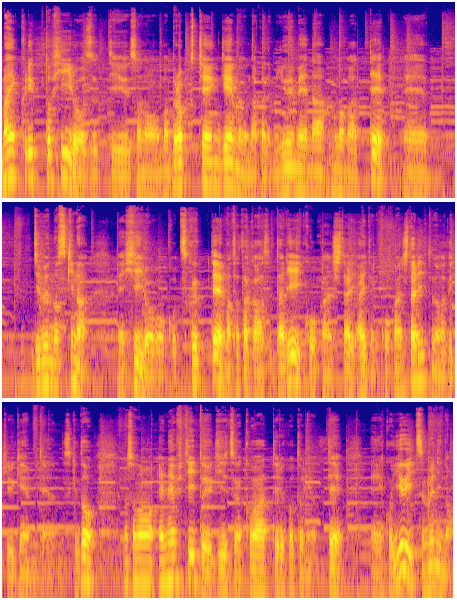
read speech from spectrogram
マイクリプトヒーローズっていうその、まあ、ブロックチェーンゲームの中でも有名なものがあって、えー自分の好きなヒーローをこう作って、まあ、戦わせたり交換したりアイテム交換したりっていうのができるゲームみたいなんですけど、まあ、その NFT という技術が加わっていることによって、えーこう唯一無二の、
